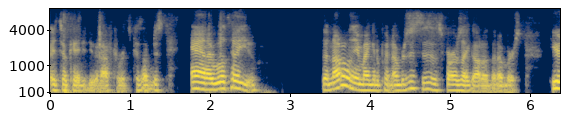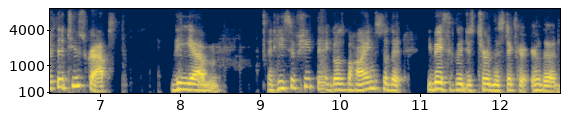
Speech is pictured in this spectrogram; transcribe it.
it's okay to do it afterwards because I'm just, and I will tell you, that not only am I going to put numbers, this is as far as I got on the numbers. Here's the two scraps, the um, adhesive sheet that goes behind so that you basically just turn the sticker or the,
